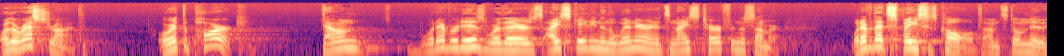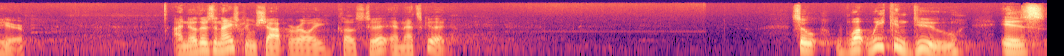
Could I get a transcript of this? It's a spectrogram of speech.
or the restaurant or at the park, down whatever it is where there's ice skating in the winter and it's nice turf in the summer. Whatever that space is called, I'm still new here. I know there's an ice cream shop really close to it, and that's good. So, what we can do is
